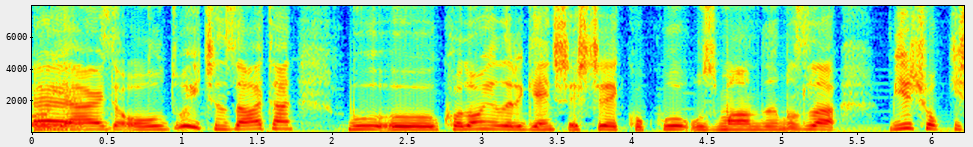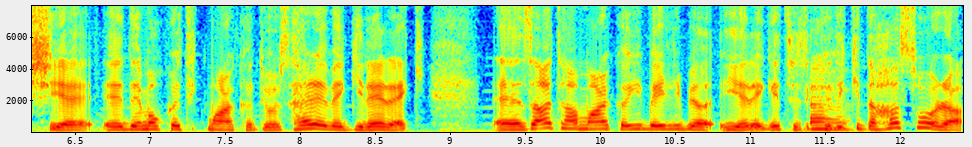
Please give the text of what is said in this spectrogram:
evet. yerde olduğu için zaten bu e, kolonyaları gençleştirerek koku uzmanlığımızla birçok kişiye e, demokratik marka diyoruz her eve girerek e, zaten markayı belli bir yere getirdik. Evet. Dedi ki daha sonra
